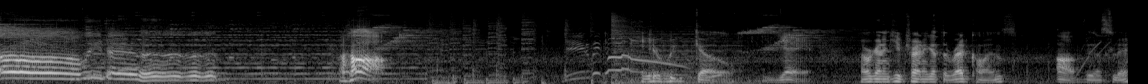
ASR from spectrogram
Oh, we did it! Aha! Here we go. Yeah. Now we're gonna keep trying to get the red coins, obviously.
